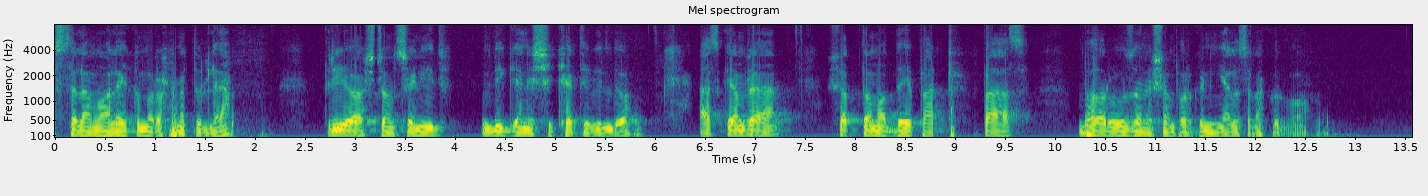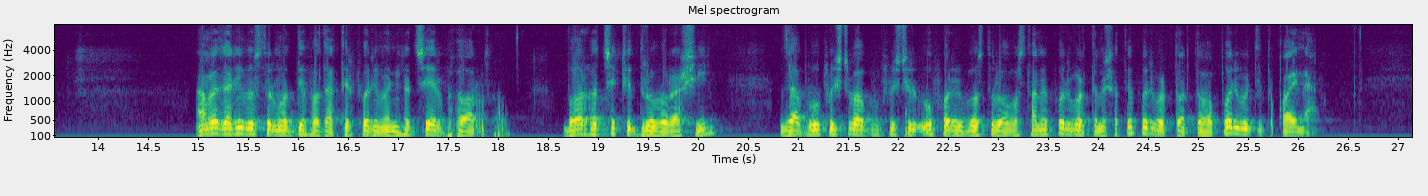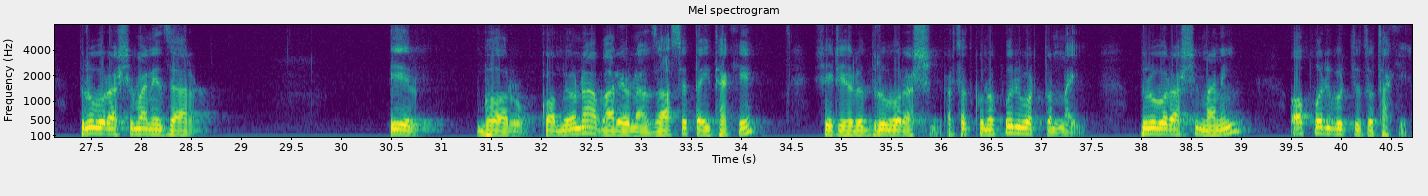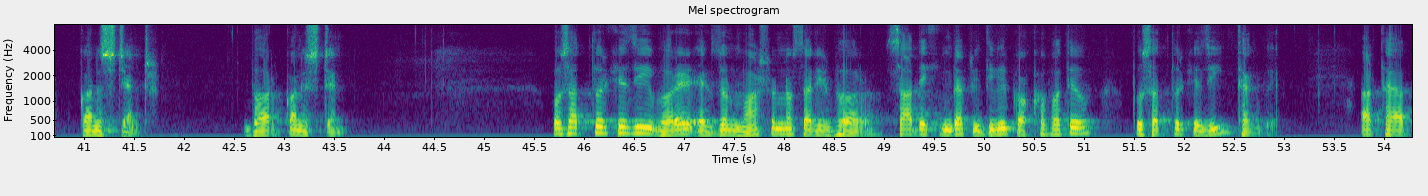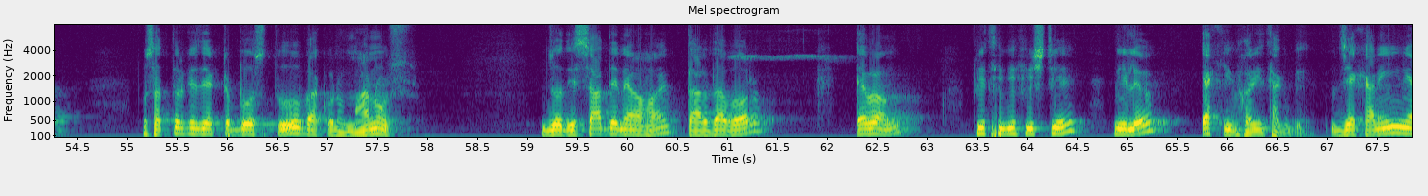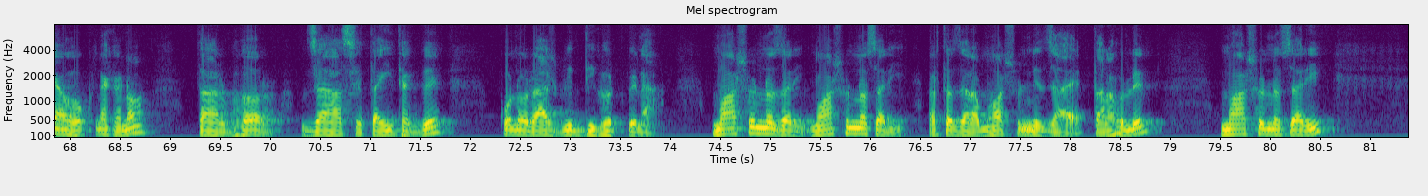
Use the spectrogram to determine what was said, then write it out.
আসসালামু আলাইকুম রহমতুল্লাহ। প্রিয় অষ্টম শ্রেণির বিজ্ঞানের শিক্ষার্থীবৃন্দ, আজকে আমরা সপ্তম অধ্যায়ে পাঠ পাঁচ, ভর ওজনের সম্পর্কে নিয়ে আলোচনা করব। আমরা জানি বস্তুর মধ্যে পদার্থের পরিমাণই হচ্ছে এর ভর। ভর হচ্ছে একটি দ্রব্যরাশি যা ভূপৃষ্ঠ বা ভূপৃষ্ঠের উপরের বস্তুর অবস্থানের পরিবর্তনের সাথে পরিবর্তিত পরিবর্তিত হয় না। ধ্রুবরাশি মানে যার এর ভর কমেও না, বাড়েও না, যা আছে তাই থাকে। সেটি হলো ধ্রুব রাশি, অর্থাৎ কোনো পরিবর্তন নাই। ধ্রুব রাশি মানেই অপরিবর্তিত থাকে কনস্ট্যান্ট ভর কনস্ট্যান্ট পঁচাত্তর কেজি ভরের একজন মহাশূন্যচারীর ভর চাঁদে কিংবা পৃথিবীর কক্ষপথেও পঁচাত্তর কেজি থাকবে। অর্থাৎ পঁচাত্তর কেজি একটা বস্তু বা কোনো মানুষ যদি চাঁদে নেওয়া হয়, তার দাবর এবং পৃথিবী পৃষ্ঠে নিলেও একই ভরই থাকবে। যেখানেই নেওয়া হোক না কেন, তার ভর যা আছে তাই থাকবে, কোনো হ্রাস বৃদ্ধি ঘটবে না। মহাশূন্যচারী মহাশূন্যচারী, অর্থাৎ যারা মহাশূন্যে যায়, তারা হলেন মহাশূন্যচারী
